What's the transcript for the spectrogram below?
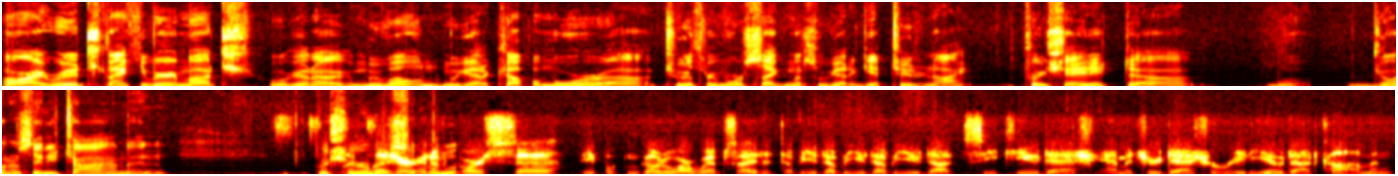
All right, Rich, thank you very much. We're going to move on. We got a couple more, uh, two or three more segments we got to get to tonight. Appreciate it. Uh, we'll join us anytime, and for sure. My pleasure. We'll, and of we'll, course, uh, people can go to our website at www.cq-amateur-radio.com and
